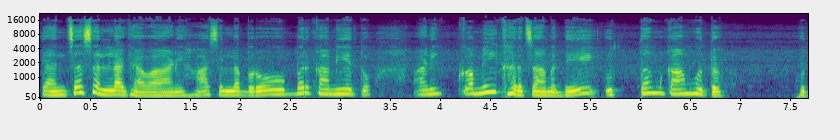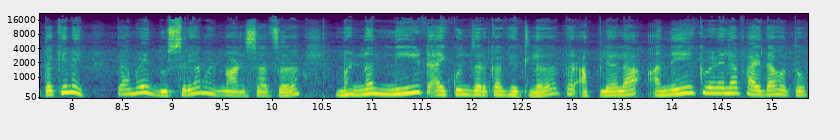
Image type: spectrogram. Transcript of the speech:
त्यांचा सल्ला घ्यावा आणि हा सल्ला बरोबर कामी येतो. आणि कमी खर्चामध्ये उत्तम काम होतं. होतं की नाही? त्यामुळे दुसऱ्या म्हण माणसाचं म्हणणं नीट ऐकून जर का घेतलं तर आपल्याला अनेक वेळेला फायदा होतो.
